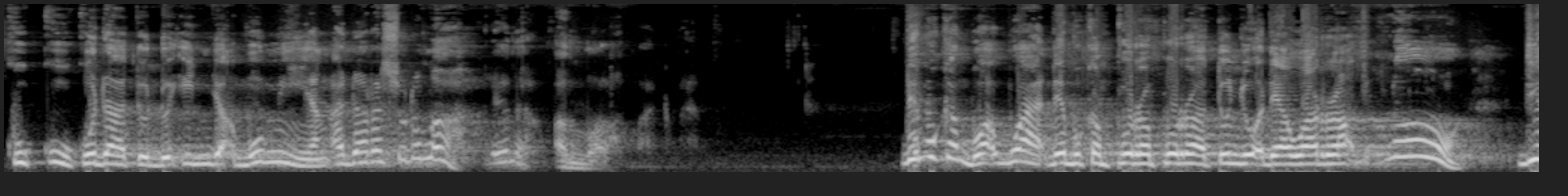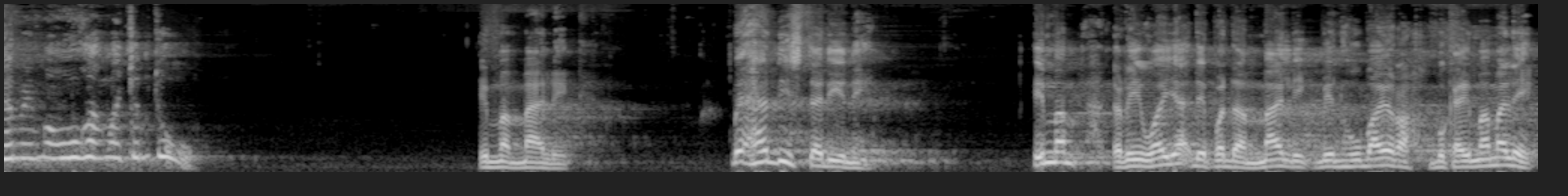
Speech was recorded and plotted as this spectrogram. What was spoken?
kuku kuda tu diinjak bumi yang ada Rasulullah. Dia kata, Allah. Dia bukan buat-buat, dia bukan pura-pura tunjuk dia warak. No, dia memang orang macam tu. Imam Malik. Baik hadis tadi ni. Imam riwayat daripada Malik bin Hubairah, bukan Imam Malik.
